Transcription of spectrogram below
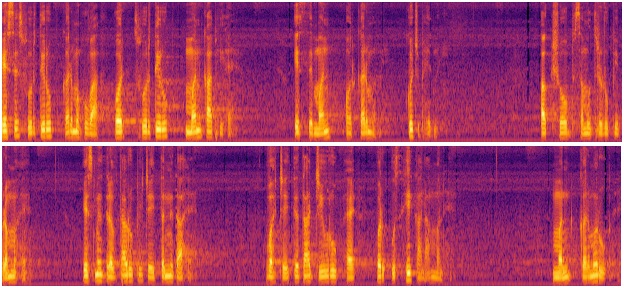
इससे स्फूर्ति रूप कर्म हुआ और स्फूर्ति रूप मन का भी है। इससे मन और कर्म में कुछ भेद नहीं। अक्षोभ समुद्र रूपी ब्रह्म है। इसमें द्रवता रूपी चैतन्यता है। वह चैत्यता जीव रूप है और उसी का नाम मन है। मन कर्म रूप है।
